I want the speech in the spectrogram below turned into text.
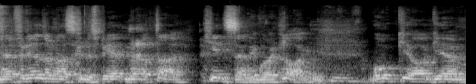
När föräldrarna skulle spela, möta kidsen i vårt lag. Och jag... Eh,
